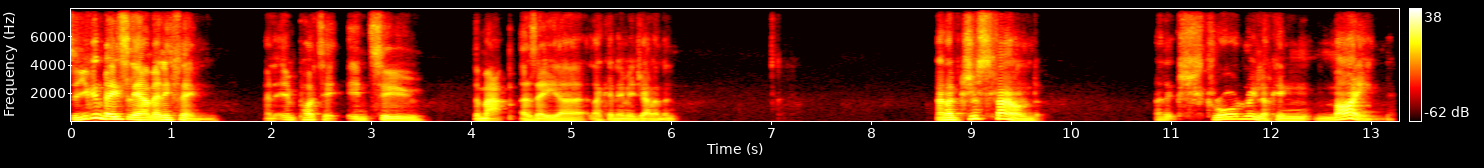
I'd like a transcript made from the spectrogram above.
so you can basically have anything and input it into the map as a uh, like an image element. And i've just found an extraordinary looking mine.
